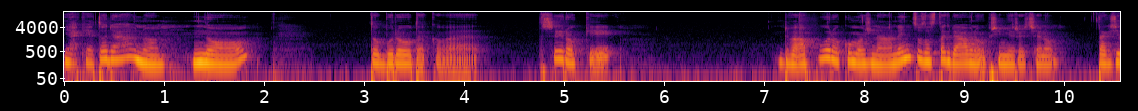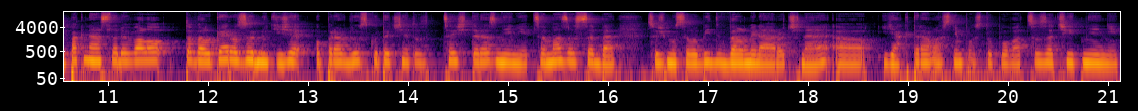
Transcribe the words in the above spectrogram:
Jak je to dávno? No, to budou takové tři roky, dva a půl roku možná. Není to zase tak dávno, upřímně řečeno. Takže pak následovalo to velké rozhodnutí, že opravdu skutečně to chceš teda změnit sama za sebe, což muselo být velmi náročné. Jak teda vlastně postupovat, co začít měnit?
